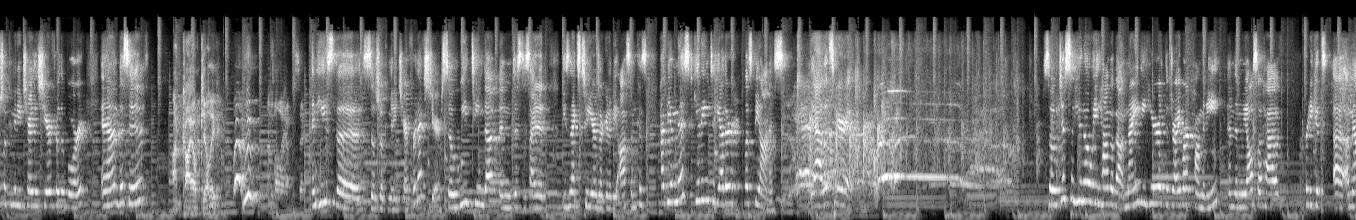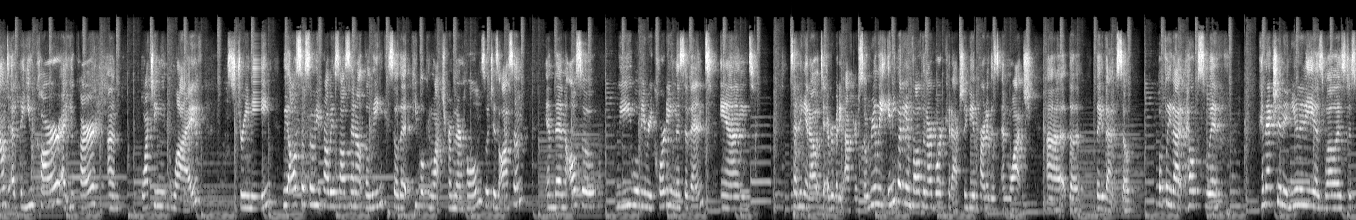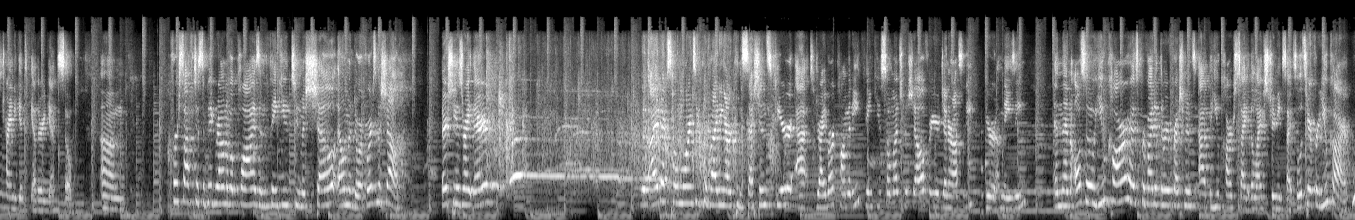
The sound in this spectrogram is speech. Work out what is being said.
social committee chair this year for the board. And this is. I'm Kyle Kelly. Woo! That's all I have to say. And he's the social committee chair for next year. So we teamed up and just decided these next two years are going to be awesome. Because have you missed getting together? Let's be honest. Yeah, let's hear it. So just so you know, we have about 90 here at the Dry Bar Comedy, and then we also have a pretty good uh, amount at the UCAR at UCAR um, watching live streaming. We also, some of you probably saw, sent out the link so that people can watch from their homes, which is awesome. And then also, we will be recording this event and sending it out to everybody after. So really, anybody involved in our board could actually be a part of this and watch uh, the the event. So hopefully that helps with connection and unity as well as just trying to get together again. So um, first off, just a big round of applause and thank you to Michelle Elmendorf. Where's Michelle? There she is right there. With Ibex Home Warranty providing our concessions here at Dry Bar Comedy. Thank you so much, Michelle, for your generosity. You're amazing. And then also UCAR has provided the refreshments at the UCAR site, the live streaming site. So let's hear it for UCAR.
